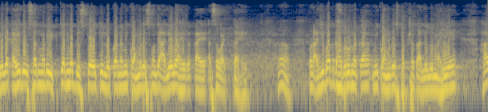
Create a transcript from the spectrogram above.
गेल्या काही दिवसांमध्ये इतक्यांदा दिसतोय की लोकांना मी काँग्रेसमध्ये आलेलो आहे का काय असं वाटतं आहे. हां. पण अजिबात घाबरू नका मी काँग्रेस पक्षात आलेलो नाही आहे हा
